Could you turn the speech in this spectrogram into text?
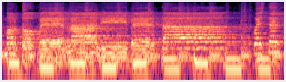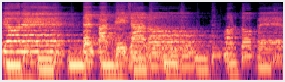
Morto per la libertà. Questo è il fiore partigiano morto per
